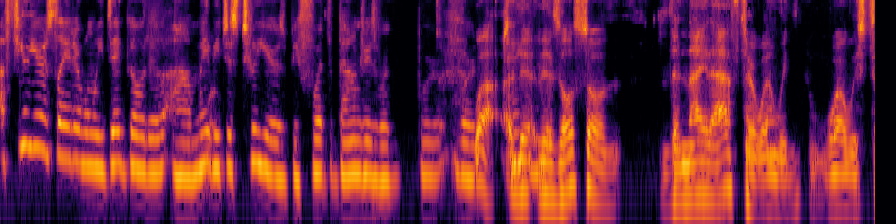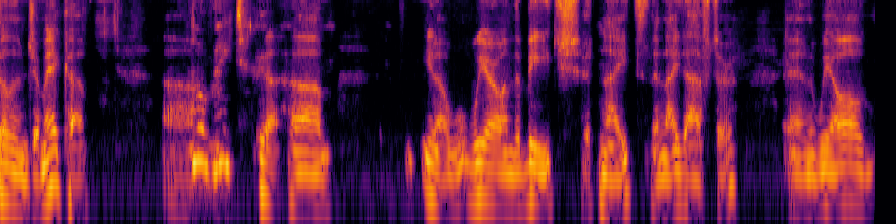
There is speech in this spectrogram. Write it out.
a few years later, when we did go to um, maybe just two years before the boundaries were were, were Well, there, there's also the night after when we were we still in Jamaica. oh right, Yeah, um, you know, we are on the beach at night, the night after, and we all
